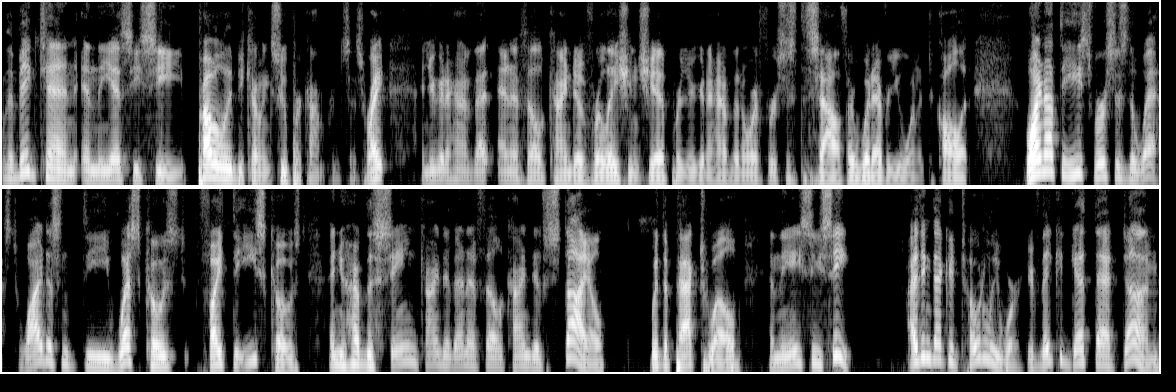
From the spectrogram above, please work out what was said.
the Big Ten and the SEC probably becoming super conferences, right? And you're going to have that NFL kind of relationship where you're going to have the North versus the South or whatever you wanted to call it. Why not the East versus the West? Why doesn't the West Coast fight the East Coast and you have the same kind of NFL kind of style with the Pac 12 and the ACC? I think that could totally work. If they could get that done,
